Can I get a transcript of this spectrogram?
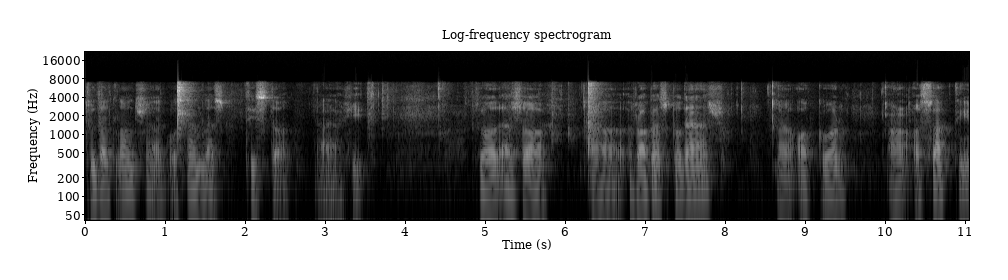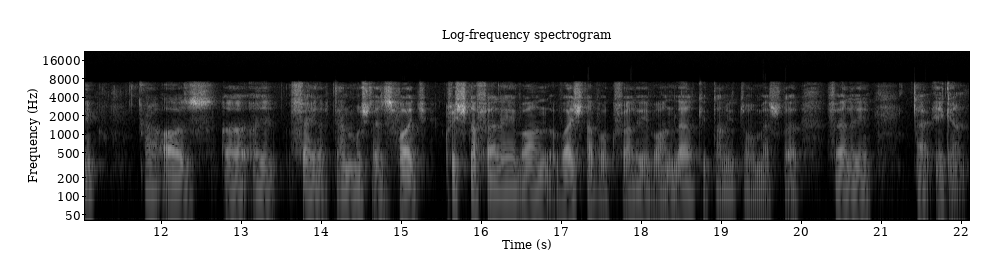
tudatlanság, ott nem lesz tiszta a hit. Szóval ez a, a ragaszkodás, akkor a, a szakti az egy fejlettem, most ez vagy Krishna felé van, Vajsnavok felé van, lelki tanítómester felé, igen,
